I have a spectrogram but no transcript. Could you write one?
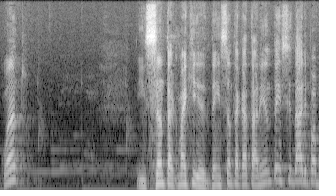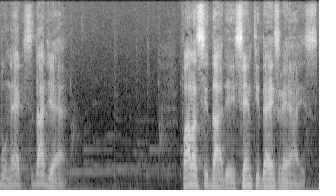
Quanto? Em Santa, como é que tem Santa Catarina, tem cidade para boneca, que cidade é? Fala a cidade aí, 110 reais.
